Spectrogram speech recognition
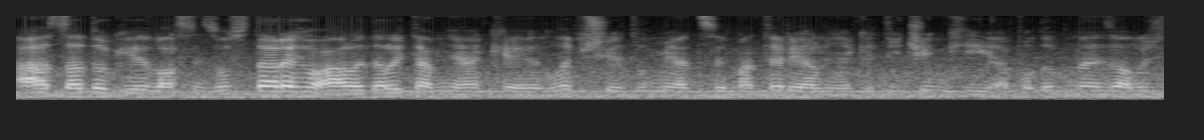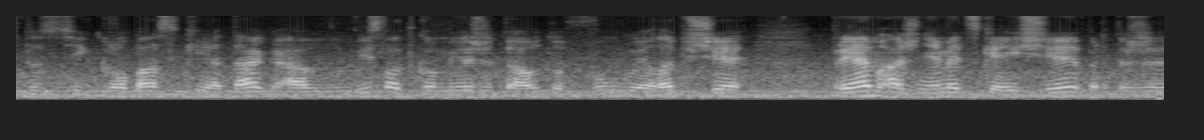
a zadok je vlastne zo starého, ale dali tam nejaké lepšie tlmiace materiály, nejaké tyčinky a podobné záležitosti, klobásky a tak. A výsledkom je, že to auto funguje lepšie, priam až nemeckejšie, pretože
